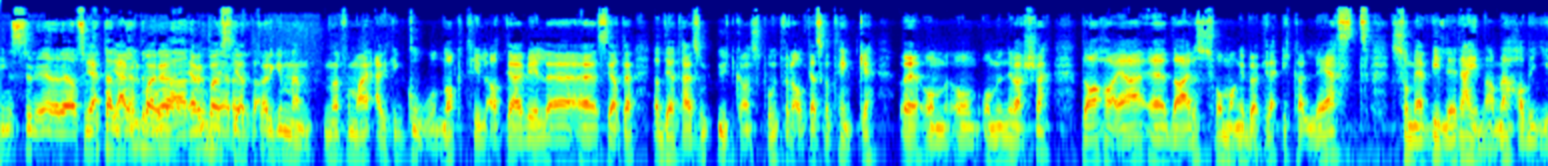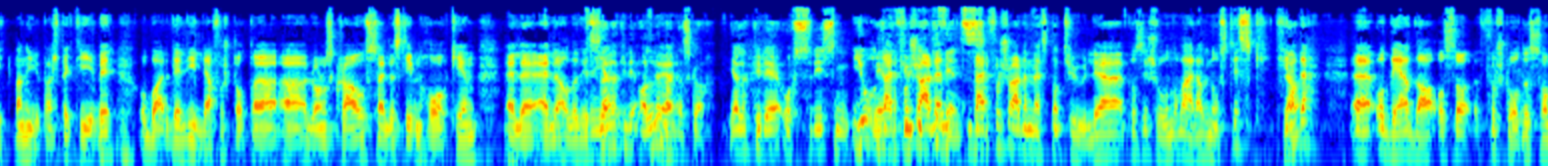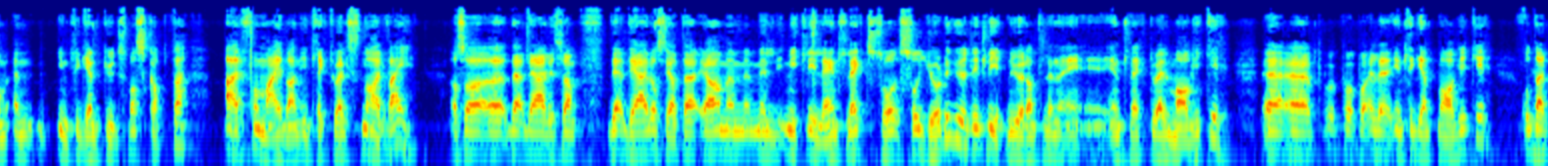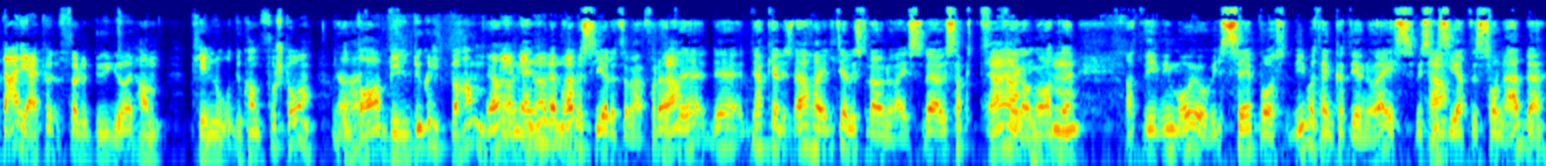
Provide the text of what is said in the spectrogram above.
insinuerer det. altså jeg, jeg vil at bare, jeg vil bare si at argumentene for meg er ikke gode nok til at jeg vil uh, si at det, ja, det tar jeg som utgangspunkt for alt jeg skal tenke uh, om, om, om universet. Da, har jeg, eh, da er det så mange bøker jeg ikke har lest, som jeg ville regna med hadde gitt meg nye perspektiver. Og bare det lille jeg har forstått av Lawrence Krauss eller Stephen Hawking eller, eller alle disse Gjelder ikke det alle mennesker? Gjelder ikke det også de som jo, derfor så, det derfor så er den mest naturlige posisjonen å være agnostisk til Ja. det. Eh, og det da også forstå det som en intelligent gud som har skapt det, er for meg da en intellektuell snarvei. Altså, eh, det, det er liksom det, det er å si at det, ja, men med, med mitt lille intellekt så, så gjør du Gud litt liten og gjør han til en eh, intellektuell magiker. Eh, eh, på, på, eller intelligent magiker. Og det er der jeg føler du gjør han til noe du kan forstå. Og da vil du glippe han. Ja, men, men det er bra du sier det til meg. For det, Ja. det, det, det har ikke jeg lyst Jeg har hele tida lyst til å være underveis. Det har jeg jo sagt Ja, ja. flere ganger. At, Mm. At vi, vi må jo se på oss Vi må tenke at vi er underveis. Hvis vi Ja. sier at det, sånn er det,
